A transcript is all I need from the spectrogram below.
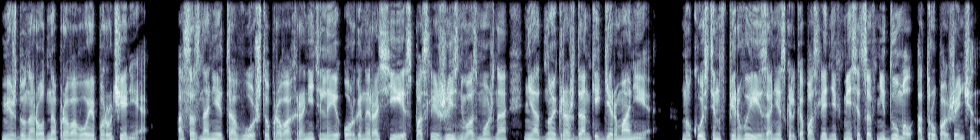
международно-правовое поручение, осознание того, что правоохранительные органы России спасли жизнь, возможно, не одной гражданки Германии – но Костин впервые за несколько последних месяцев не думал о трупах женщин,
